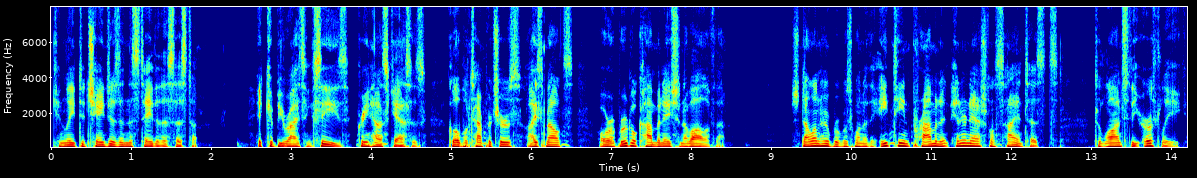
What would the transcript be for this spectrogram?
can lead to changes in the state of the system. It could be rising seas, greenhouse gases, global temperatures, ice melts, or a brutal combination of all of them. Schellnhuber was one of the 18 prominent international scientists to launch the Earth League,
